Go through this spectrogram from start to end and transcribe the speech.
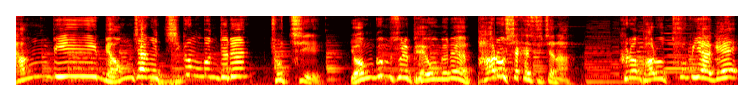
장비 명장을 찍은 분들은 좋지. 연금술 배우면은 바로 시작할 수 있잖아. 그럼 바로 투비하게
